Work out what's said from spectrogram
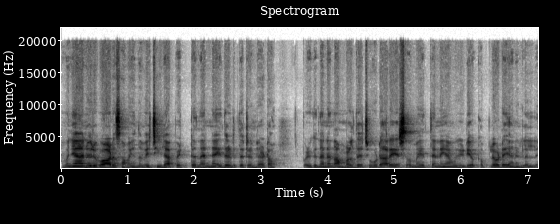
അപ്പോൾ ഞാൻ ഒരുപാട് സമയമൊന്നും വെച്ചില്ല. പെട്ടെന്ന് തന്നെ ഇതെടുത്തിട്ടുണ്ട് കേട്ടോ അപ്പോഴേക്കും തന്നെ നമ്മളത് ചൂടാറിയ സമയത്ത് തന്നെ ഞാൻ വീഡിയോ ഒക്കെ അപ്ലോഡ് ചെയ്യാനുള്ളല്ലേ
